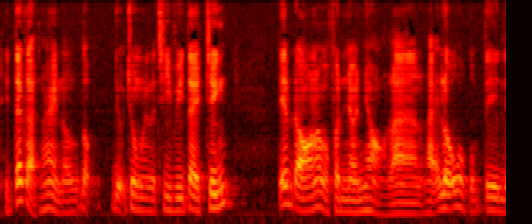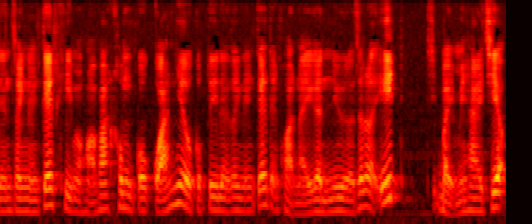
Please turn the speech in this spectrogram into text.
thì tất cả cái này nó động, điệu chung là chi phí tài chính tiếp đó là một phần nhỏ nhỏ là lãi lỗ của công ty liên doanh liên kết khi mà Hòa Phát không có quá nhiều công ty liên doanh liên kết, thì khoản này gần như là rất là ít, chỉ 72 triệu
